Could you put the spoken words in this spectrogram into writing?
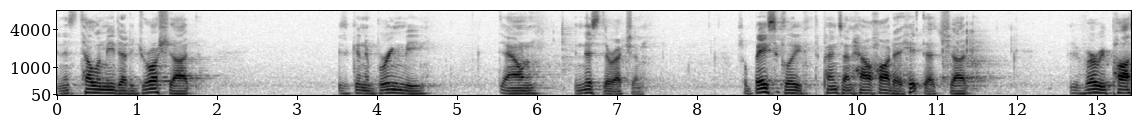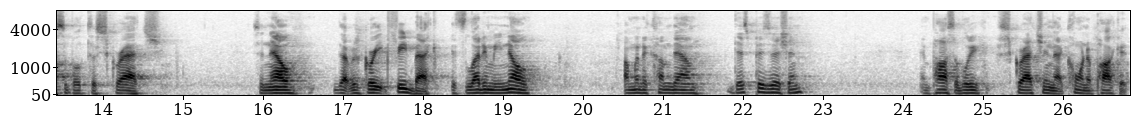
and it's telling me that a draw shot is gonna bring me down in this direction. So basically, depends on how hard I hit that shot, it's very possible to scratch. So now that was great feedback. It's letting me know I'm going to come down this position and possibly scratch in that corner pocket.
